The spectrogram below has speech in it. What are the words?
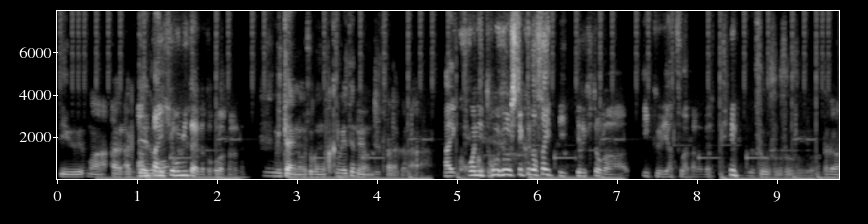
ていう、まあ、あある程反度の対票みたいなとこだからね。みたいな男も含めての40%だから、はい、ここに投票してくださいって言ってる人が行くやつだからね。そうそうそうそう。だから、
